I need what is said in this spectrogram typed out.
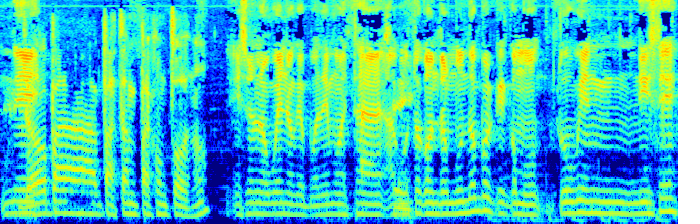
Ne- Yo para estar en paz con todos, ¿no? Eso es lo bueno, que podemos estar a gusto con todo el mundo, porque como tú bien dices,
